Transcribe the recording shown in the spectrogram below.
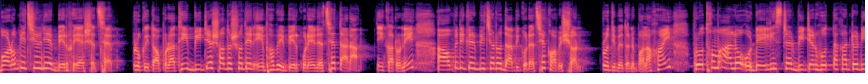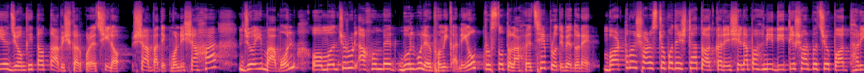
বড় মিছিল নিয়ে বের হয়ে এসেছে। প্রকৃত অপরাধী বিডিআর সদস্যদের এভাবেই বের করে এনেছে তারা। এ কারণে আওয়ামী লীগের বিচারও দাবি করেছে কমিশন। প্রতিবেদনে বলা হয়, প্রথম আলো ও ডেইলি স্টার বিটের হত্যাকাণ্ড নিয়ে জঙ্গি তত্ত্ব আবিষ্কার করেছিল। সাংবাদিক মন্ডি সাহা, জয়ী মামুন ও মঞ্জুরুল আহমেদ বুলবুলের ভূমিকা নিয়েও প্রশ্ন তোলা হয়েছে প্রতিবেদনে। বর্তমান স্বরাষ্ট্র উপদেষ্টা, তৎকালীন সেনাবাহিনীর দ্বিতীয় সর্বোচ্চ পদধারী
